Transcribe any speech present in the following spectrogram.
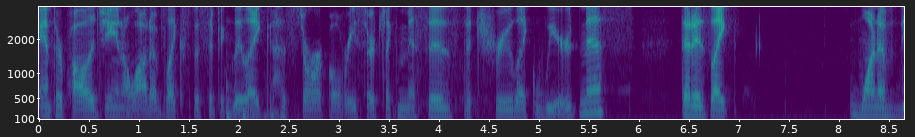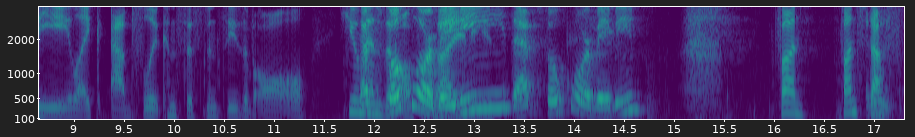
anthropology and a lot of like specifically like historical research like misses the true like weirdness that is like one of the like absolute consistencies of all humans That's folklore, baby. That's folklore, baby. Fun, fun stuff. is.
